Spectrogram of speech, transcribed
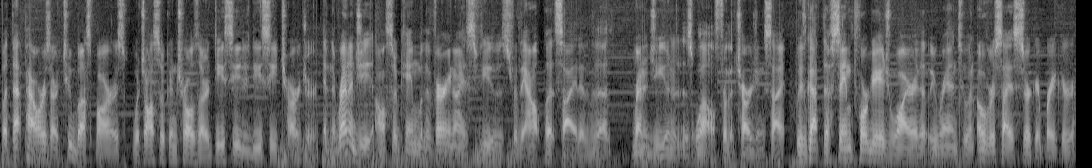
But that powers our two bus bars, which also controls our DC to DC charger. And the Renogy also came with a very nice fuse for the output side of the Renogy unit as well for the charging side. We've got the same 4 gauge wire that we ran to an oversized circuit breaker.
